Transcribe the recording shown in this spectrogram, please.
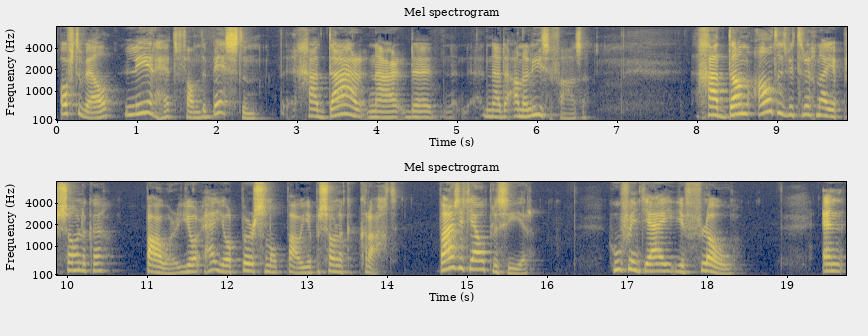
Oftewel, leer het van de besten. Ga daar naar de, naar de analysefase. Ga dan altijd weer terug naar je persoonlijke power, your, your personal power, je persoonlijke kracht. Waar zit jouw plezier? Hoe vind jij je flow? En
